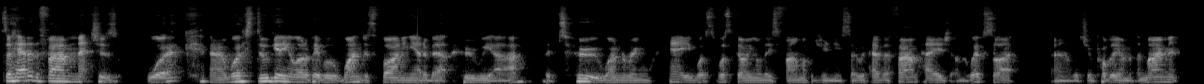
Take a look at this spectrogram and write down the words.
So how do the farm matches work? Uh, we're still getting a lot of people, one, just finding out about who we are, but two, wondering, hey, what's what's going on with these farm opportunities? So we have a farm page on the website, uh, which you're probably on at the moment,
